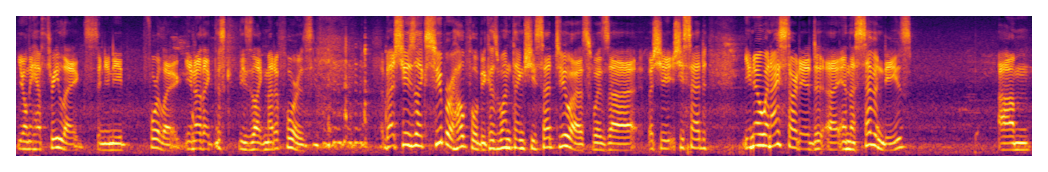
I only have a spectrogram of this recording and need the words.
You only have three legs and you need four leg. You know, like this these like metaphors." but she's like super helpful because one thing she said to us was uh, she she said, "You know, when I started uh, in the '70s." Um,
